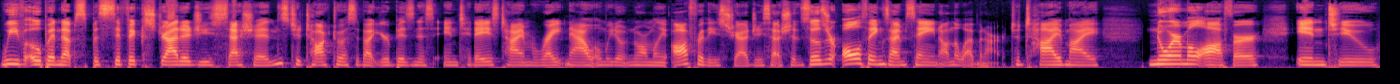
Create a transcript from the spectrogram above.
We've opened up specific strategy sessions to talk to us about your business in today's time right now. And we don't normally offer these strategy sessions. Those are all things I'm saying on the webinar to tie my normal offer into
